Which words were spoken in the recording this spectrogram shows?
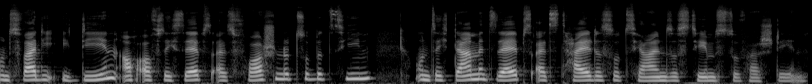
und zwar die Ideen auch auf sich selbst als Forschende zu beziehen und sich damit selbst als Teil des sozialen Systems zu verstehen.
